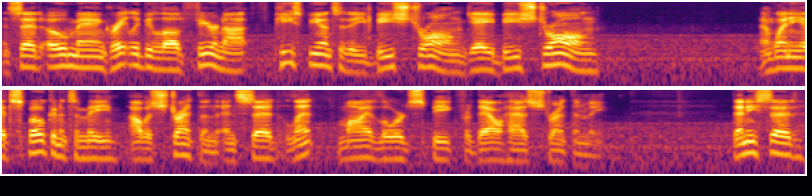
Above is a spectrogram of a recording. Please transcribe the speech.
And said, O man, greatly beloved, fear not, peace be unto thee, be strong, yea, be strong. And when he had spoken unto me, I was strengthened, and said, Let my Lord speak, for thou hast strengthened me. Then he said,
